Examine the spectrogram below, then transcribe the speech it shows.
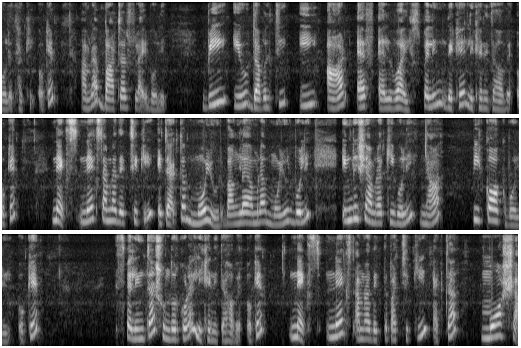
বলে থাকি, ওকে? আমরা বাটারফ্লাই বলি। B U double T E R F L Y spelling দেখে লিখে নিতে হবে, ওকে? নেক্সট নেক্সট আমরা দেখছি কি? এটা একটা ময়ূর। বাংলায় আমরা ময়ূর বলি, ইংলিশে আমরা কি বলি? না, পিকক বলি, ওকে? স্পেলিংটা সুন্দর করে লিখে নিতে হবে, ওকে? নেক্সট নেক্সট আমরা দেখতে পাচ্ছি কি? একটা মশা,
